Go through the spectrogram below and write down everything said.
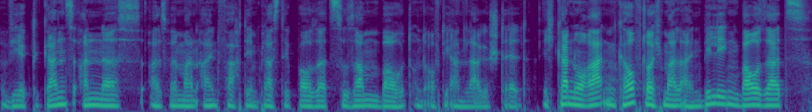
wirkt ganz anders, als wenn man einfach den Plastikbausatz zusammenbaut und auf die Anlage stellt. Ich kann nur raten, kauft euch mal einen billigen Bausatz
